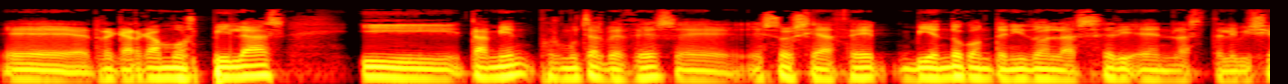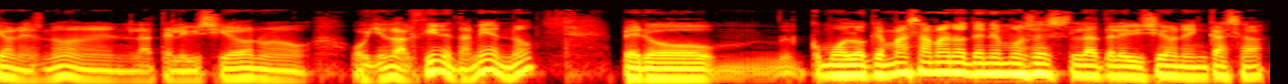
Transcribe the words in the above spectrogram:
eh, recargamos pilas y también pues muchas veces eh, eso se hace viendo contenido en las serie, en las televisiones, ¿no? En la televisión o, o, yendo al cine también, ¿no? Pero como lo que más a mano tenemos es la televisión en casa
